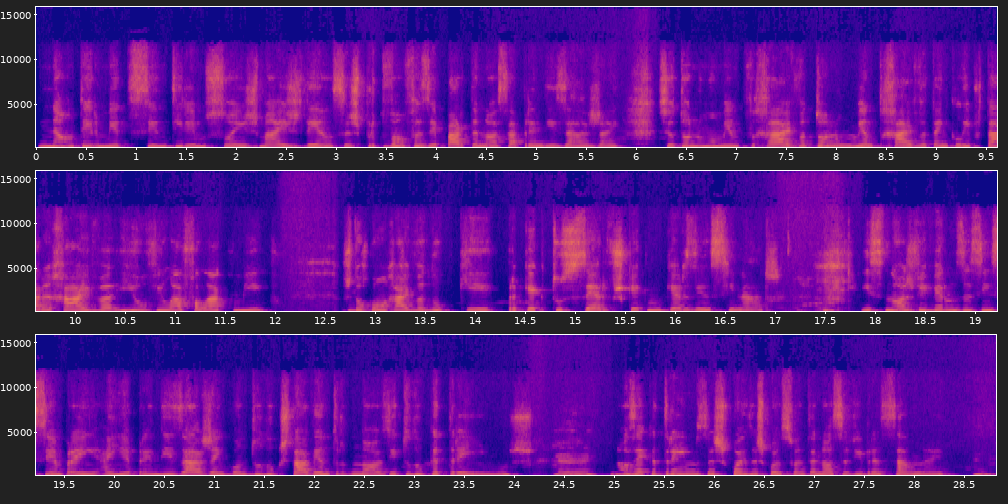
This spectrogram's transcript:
não ter medo de sentir emoções mais densas, porque vão fazer parte da nossa aprendizagem. Se eu estou num momento de raiva, estou num momento de raiva, tenho que libertar a raiva e ouvir lá falar comigo. Estou com raiva do quê? Para que é que tu serves? O que é que me queres ensinar? E se nós vivermos assim sempre em, em aprendizagem com tudo o que está dentro de nós e tudo o que atraímos, uhum. nós é que atraímos as coisas consoante a nossa vibração, não é? Uhum.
